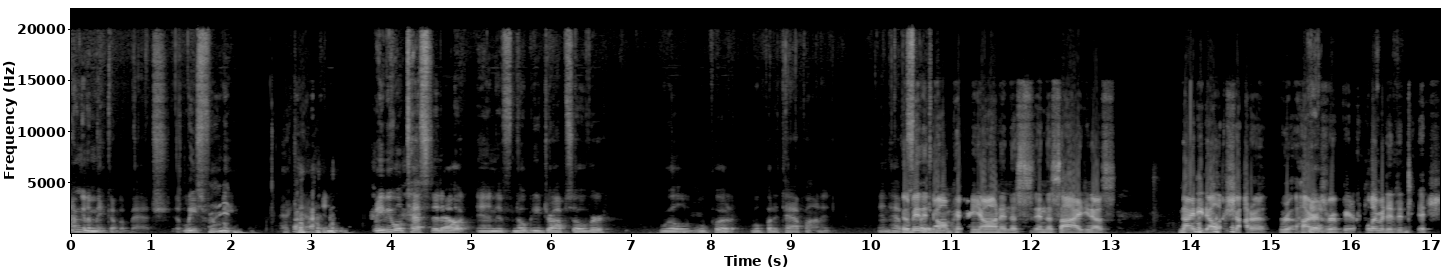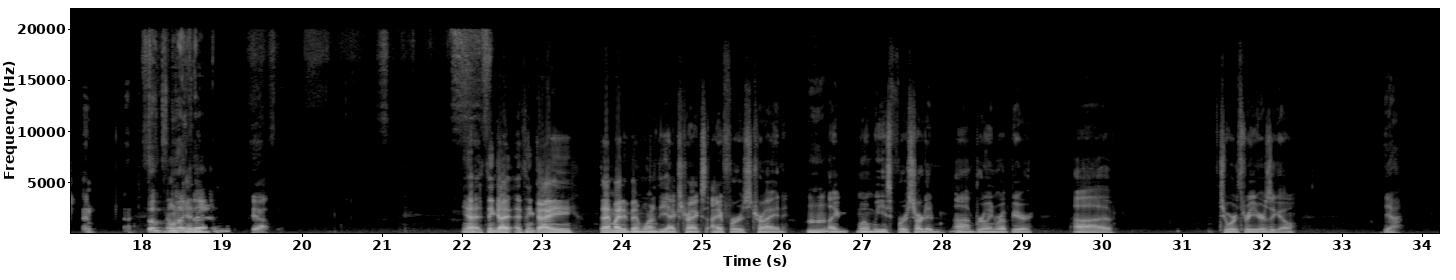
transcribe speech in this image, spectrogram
but I'm gonna make up a batch, at least for me. Heck yeah. Maybe we'll test it out, and if nobody drops over, we'll we'll put we'll put a tap on it and have. it'll be the Dom Perignon in the in the side. You know, ninety dollar shot of r- hires Yeah. root beer, limited edition. something No like kidding. that. yeah. Yeah, I think I, I think I that might have been one of the extracts I first tried Mhm. like when we first started uh, brewing root beer, uh, two or three years ago. Yeah.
